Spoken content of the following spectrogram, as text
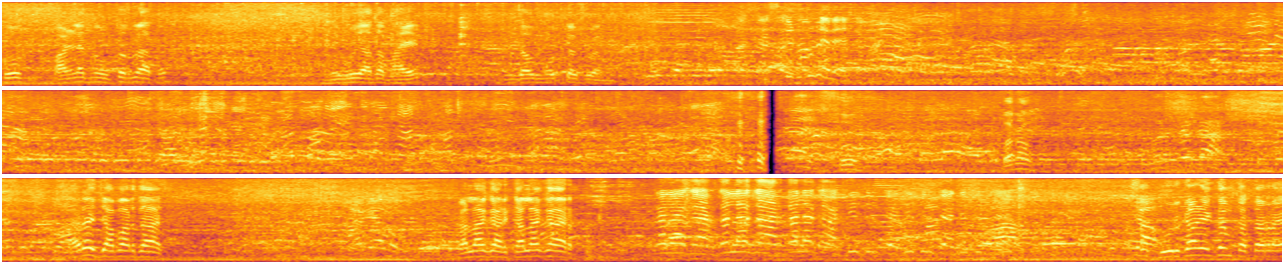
तो पाळण्यातनं उतरलो आता. निघूया आता बाहेर. जाऊ मोठ्या कुळाने सो बनव। अरे जबरदस्त। कलाकार कलाकार। कलाकार कलाकार कलाकार तीस रुपया तीस रुपया तीस रुपया। दुर्गाळ एकदम खतरनाक.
